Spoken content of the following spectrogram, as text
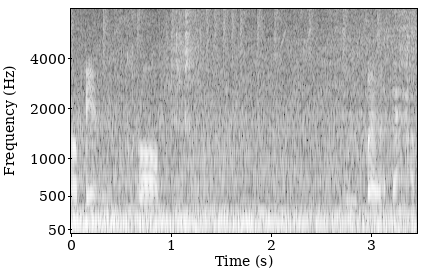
ก็เป็นครอบมือเปิดนะครับ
